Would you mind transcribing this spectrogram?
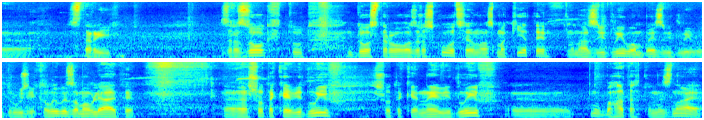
е, старий зразок. Тут до старого зразку це у нас макети. У нас з відливом без відливу. Друзі, коли ви замовляєте, е, що таке відлив, що таке не відлив, е, ну, багато хто не знає.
